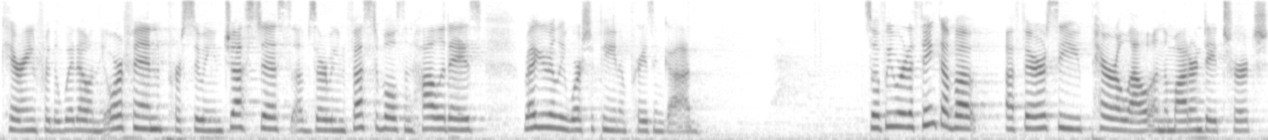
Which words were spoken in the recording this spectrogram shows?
Caring for the widow and the orphan, pursuing justice, observing festivals and holidays, regularly worshiping and praising God. So, if we were to think of a, a Pharisee parallel in the modern day church,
